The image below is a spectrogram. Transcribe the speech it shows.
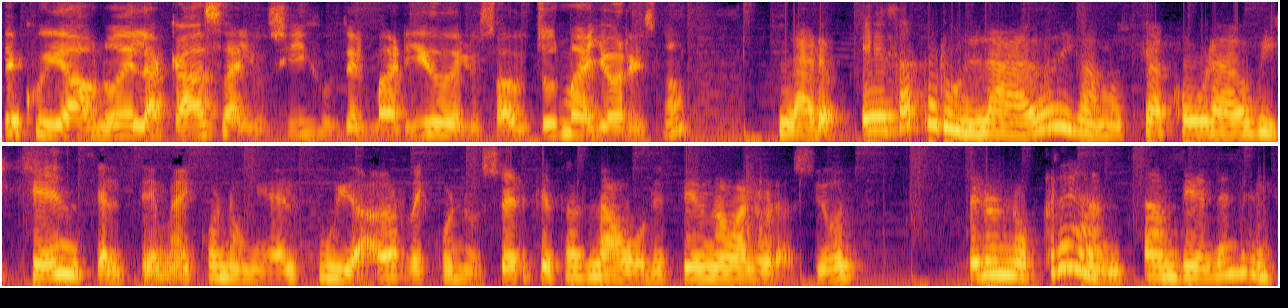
De cuidado, ¿no? De la casa, de los hijos, del marido, de los adultos mayores, ¿no? Claro, esa por un lado, digamos que ha cobrado vigencia el tema de economía del cuidado, reconocer que esas labores tienen una valoración, pero no crean, también en el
